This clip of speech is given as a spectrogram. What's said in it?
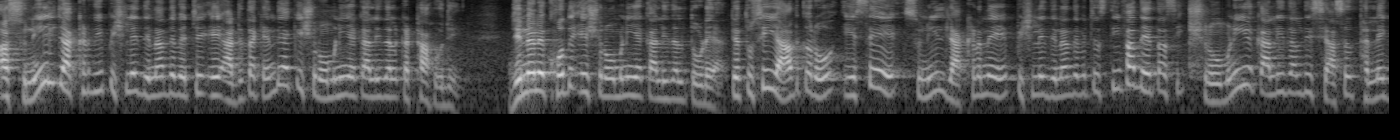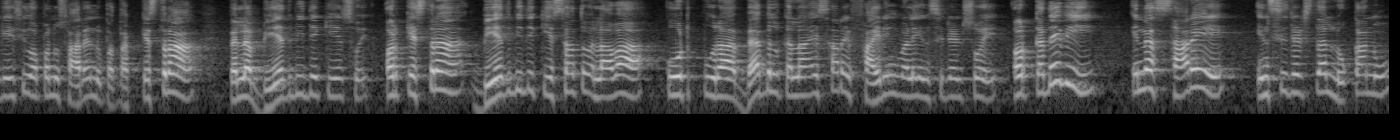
ਆ ਸੁਨੀਲ ਜਾਖੜ ਵੀ ਪਿਛਲੇ ਦਿਨਾਂ ਦੇ ਵਿੱਚ ਇਹ ਅੱਜ ਤਾਂ ਕਹਿੰਦੇ ਆ ਕਿ ਸ਼੍ਰੋਮਣੀ ਅਕਾਲੀ ਦਲ ਇਕੱਠਾ ਹੋ ਜੇ। ਜਿਨ੍ਹਾਂ ਨੇ ਖੁਦ ਇਹ ਸ਼੍ਰੋਮਣੀ ਅਕਾਲੀ ਦਲ ਤੋੜਿਆ। ਤੇ ਤੁਸੀਂ ਯਾਦ ਕਰੋ, ਇਸੇ ਸੁਨੀਲ ਜਾਖੜ ਨੇ ਪਿਛਲੇ ਦਿਨਾਂ ਦੇ ਵਿੱਚ ਅਸਤੀਫਾ ਦੇਤਾ ਸੀ। ਸ਼੍ਰੋਮਣੀ ਅਕਾਲੀ ਦਲ ਦੀ ਸਿਆਸਤ ਥੱਲੇ ਗਈ ਸੀ, ਉਹ ਆਪਾਂ ਨੂੰ ਸਾਰਿਆਂ ਨੂੰ ਪਤਾ ਕਿਸ ਤਰ੍ਹਾਂ ਪਹਿਲਾਂ ਬੇਅਦਬੀ ਦੇ ਕੇਸ ਹੋਏ ਔਰ ਕਿਸ ਤਰ੍ਹਾਂ ਬੇਅਦਬੀ ਦੇ ਕੇਸਾਂ ਤੋਂ ਇਲਾਵਾ ਕੋਟਪੂਰਾ, ਬਹਿਬਲ ਕਲਾਂ, ਇਹ ਸਾਰੇ ਫਾਇਰਿੰਗ ਵਾਲੇ ਇਨਸੀਡੈਂਟਸ ਹੋਏ ਔਰ ਕਦੇ ਵੀ ਇਹਨਾਂ ਸਾਰੇ ਇਨਸੀਡੈਂਟਸ ਦਾ ਲੋਕਾਂ ਨੂੰ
